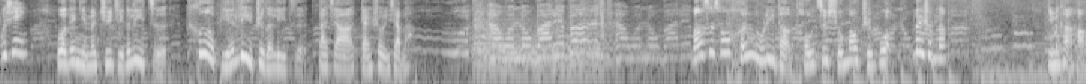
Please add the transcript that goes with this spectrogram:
不信，我给你们举几个例子，特别励志的例子，大家感受一下吧。王思聪很努力的投资熊猫直播，为什么呢？你们看哈，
